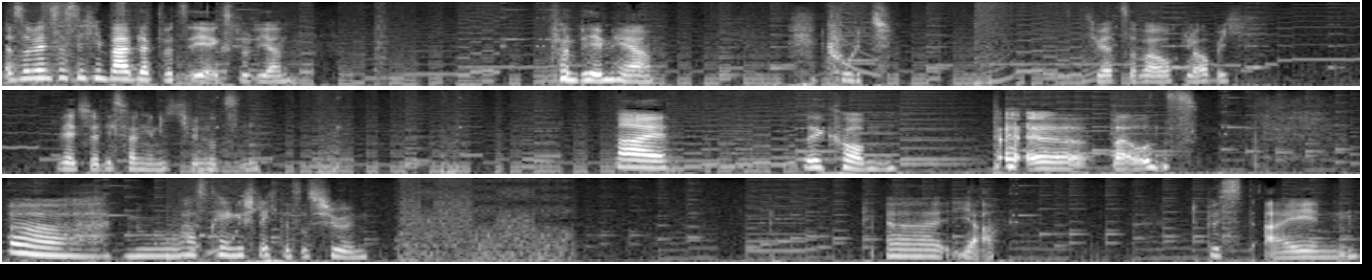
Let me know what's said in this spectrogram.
Also wenn es jetzt nicht im Ball bleibt, wird es eh explodieren. Von dem her. Gut. Ich werde es aber auch, glaube ich, selbst wenn ich es fange, nicht benutzen. Hi. Willkommen. äh, bei uns. Ah, du hast kein Geschlecht, das ist schön. Äh, ja. Du bist ein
